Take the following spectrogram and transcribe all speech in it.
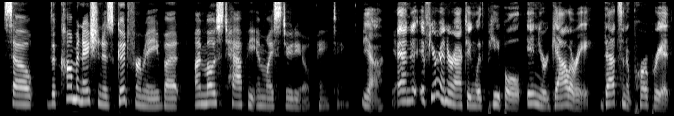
So the combination is good for me, but I'm most happy in my studio painting. Yeah Yeah. and if you're interacting with people in your gallery that's an appropriate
